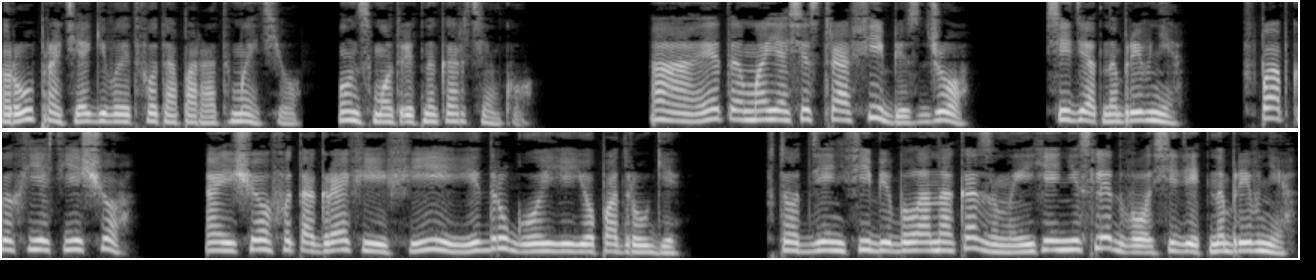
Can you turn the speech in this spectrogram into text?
Ру протягивает фотоаппарат Мэтью. Он смотрит на картинку. «А, это моя сестра Фиби с Джо. Сидят на бревне. В папках есть еще а еще фотографии Фии и другой ее подруги. В тот день Фиби была наказана, и ей не следовало сидеть на бревне.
